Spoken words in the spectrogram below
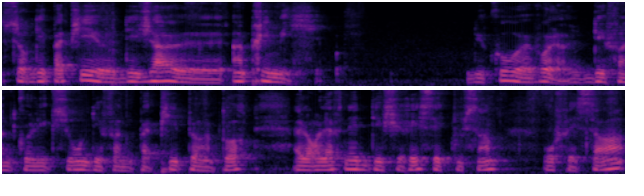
sur des papiers euh, déjà imprimés. Du coup, voilà, des fins de collection, des fins de papier, peu importe. Alors, la fenêtre déchirée, c'est tout simple. On fait ça.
